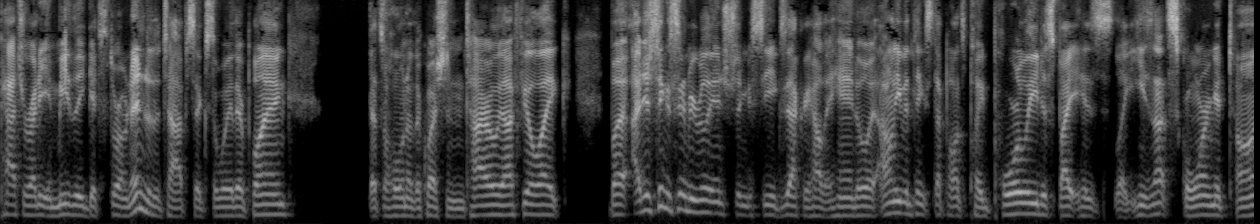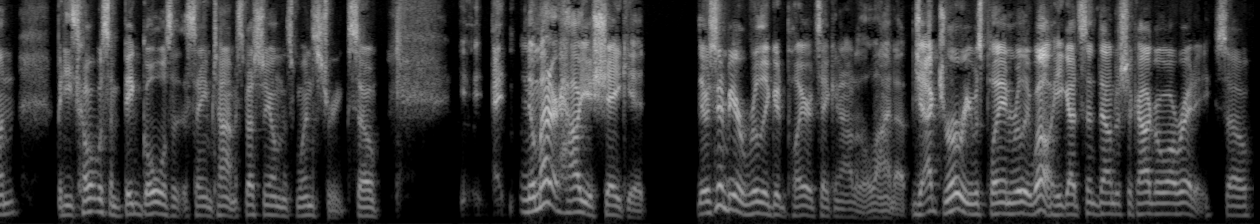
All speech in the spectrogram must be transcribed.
Pacioretty immediately gets thrown into the top six the way they're playing. That's a whole other question entirely. I feel like but I just think it's going to be really interesting to see exactly how they handle it. I don't even think Stepan's played poorly, despite his like he's not scoring a ton, but he's come up with some big goals at the same time, especially on this win streak. So no matter how you shake it, there's going to be a really good player taken out of the lineup. Jack Drury was playing really well. He got sent down to Chicago already. So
